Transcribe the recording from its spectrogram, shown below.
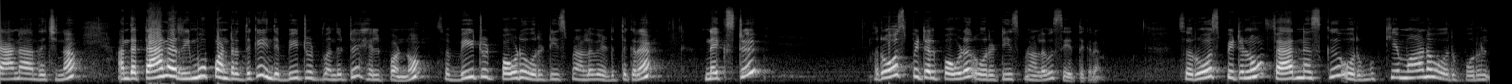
டேனாக இருந்துச்சுன்னா அந்த டேனை ரிமூவ் பண்ணுறதுக்கு இந்த பீட்ரூட் வந்துட்டு ஹெல்ப் பண்ணும். ஸோ பீட்ரூட் பவுடர் ஒரு டீஸ்பூன் அளவு எடுத்துக்கிறேன். நெக்ஸ்ட்டு ரோஸ் பிட்டல் பவுடர் ஒரு டீஸ்பூன் அளவு சேர்த்துக்கிறேன். ஸோ ரோஸ் பீட்டலும் ஃபேர்னஸ்க்கு ஒரு முக்கியமான ஒரு பொருள்.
